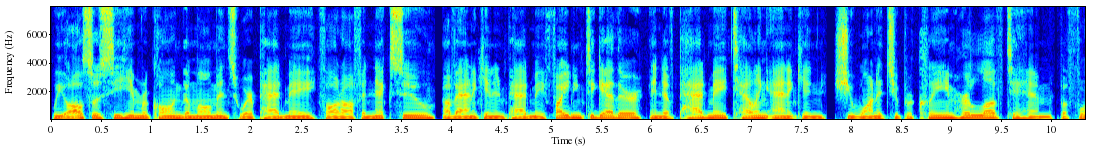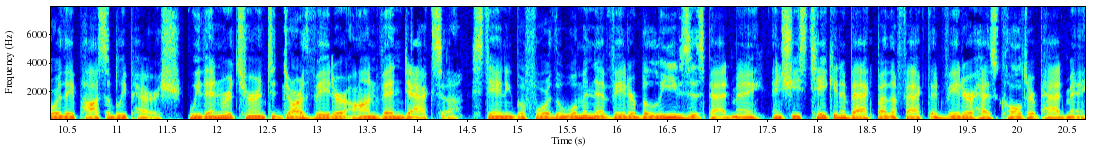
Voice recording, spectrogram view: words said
We also see him recalling the moments where Padme fought off a Nexu, of Anakin and Padme fighting together, and of Padme telling Anakin she wanted to proclaim her love to him before they possibly perish. We then return to Darth Vader on Vendaxa, standing before the woman that Vader believes is Padme, and she's taken aback by the fact that Vader has called her Padme.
